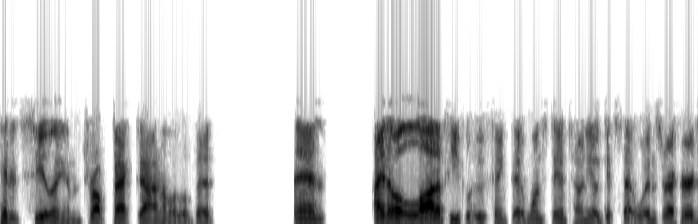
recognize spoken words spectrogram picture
hit its ceiling and dropped back down a little bit." And I know a lot of people who think that once Dantonio gets that wins record,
